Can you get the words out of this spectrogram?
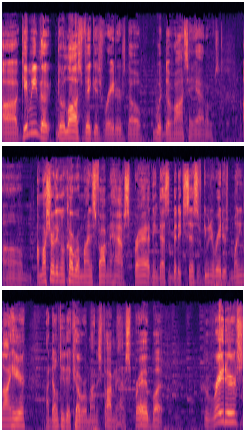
Uh, give me the, the Las Vegas Raiders, though, with Davante Adams. Um, I'm not sure they're going to cover a minus five and a half spread. I think that's a bit excessive. Give me the Raiders money line here. I don't think they cover a minus five and a half spread, but the Raiders,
